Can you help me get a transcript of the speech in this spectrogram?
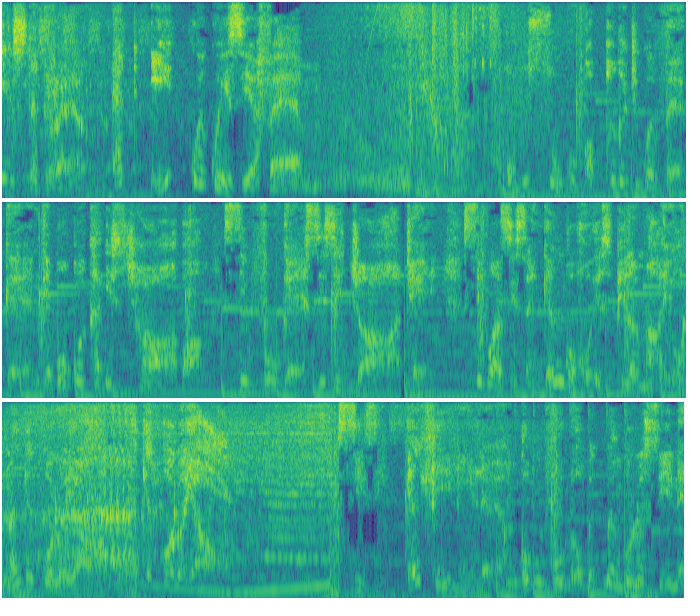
Instagram at ikwekwezi fm ubusuku baphakathi kweveke ngebokwakha isitshaba sivuke sisitshathe sikwazise ngengorho esiphila nayo nangekolo yawo sizigedlile ngomvulo bekubenkulusine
